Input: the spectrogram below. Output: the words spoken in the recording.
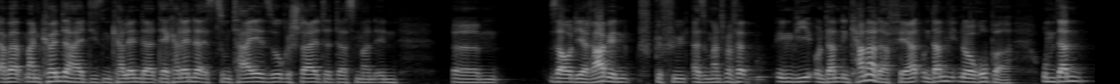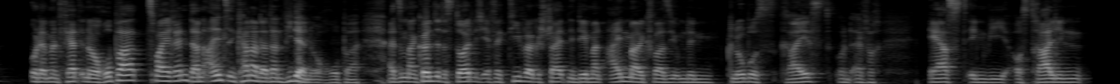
aber man könnte halt diesen Kalender, der Kalender ist zum Teil so gestaltet, dass man in ähm, Saudi-Arabien gefühlt, also manchmal fährt irgendwie und dann in Kanada fährt und dann in Europa, um dann oder man fährt in Europa zwei Rennen, dann eins in Kanada, dann wieder in Europa. Also man könnte das deutlich effektiver gestalten, indem man einmal quasi um den Globus reist und einfach erst irgendwie Australien,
